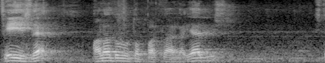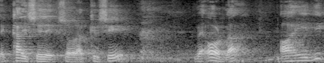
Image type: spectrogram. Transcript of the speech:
feyizle Anadolu topraklarına gelmiş. İşte Kayseri sonra Kırşehir ve orada ahidik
